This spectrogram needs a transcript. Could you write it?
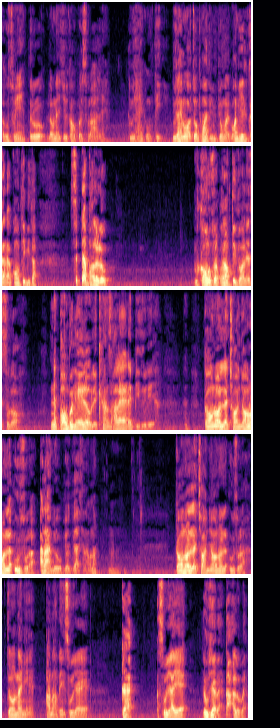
အခုဆိုရင်သူတို့လုံးတဲ့ရွေးကောက်ပွဲဆိုတာလည်းလူတိုင်းကုန်သိလူတိုင်းမဟုတ်ကျွန်တော်ဖွားပြီးပြောမှာလေဘာမြေကလည်းအကောင်းသိပြီးသားစစ်တပ်ဘာလို့လို့မကောင်းဆိုတာဘာကြောင့်တိသွားလဲဆိုတော့နှစ်ပေါင်မနေတော့လေခံစားလိုက်ရတဲ့ပြည်သူတွေကကောင်းတော့လက်ချောင်းညောင်းတော့လက်ဥဆိုတာအဲ့ဒါမျိုးကိုပြောပြချင်တာပါနော်อืมကောင်းတော့လက်ချောင်းညောင်းတော့လက်ဥဆိုတာကျွန်တော်နိုင်ငံအာဏာသိမ်းအစိုးရရဲ့ကတ်အစိုးရရဲ့လုပ်ရက်ပဲဒါအဲ့လိုပဲဟမ်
